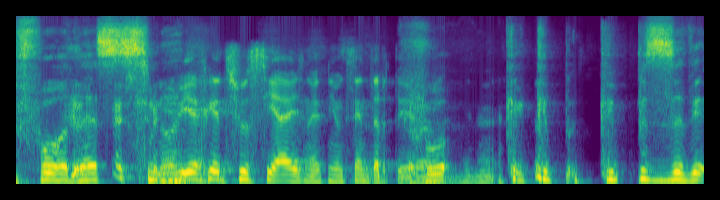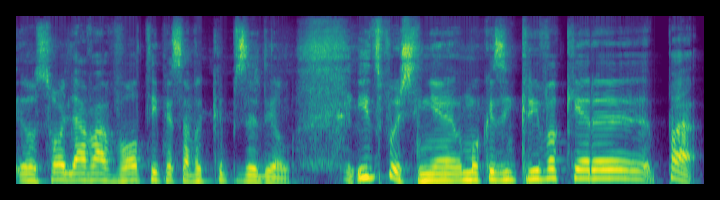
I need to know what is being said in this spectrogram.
Foda-se. Não havia redes sociais, não é? Tinham que se entreter. Que, que, que pesadelo. Eu só olhava à volta e pensava que pesadelo. E depois tinha uma coisa incrível que era, pá,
